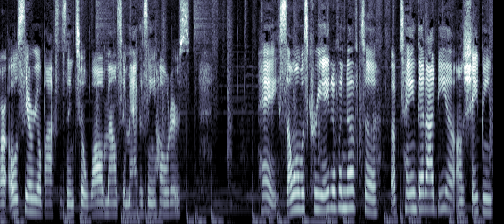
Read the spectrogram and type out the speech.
or old cereal boxes into wall mounted magazine holders. Hey, someone was creative enough to obtain that idea on shaping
